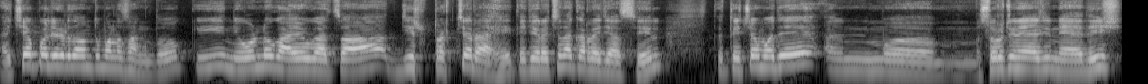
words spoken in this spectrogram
याच्या पलीकडे जाऊन तुम्हाला सांगतो की निवडणूक आयोगाचा जी स्ट्रक्चर आहे त्याची रचना करायची असेल तर त्याच्यामध्ये सर्वोच्च न्यायालयाचे न्यायाधीश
